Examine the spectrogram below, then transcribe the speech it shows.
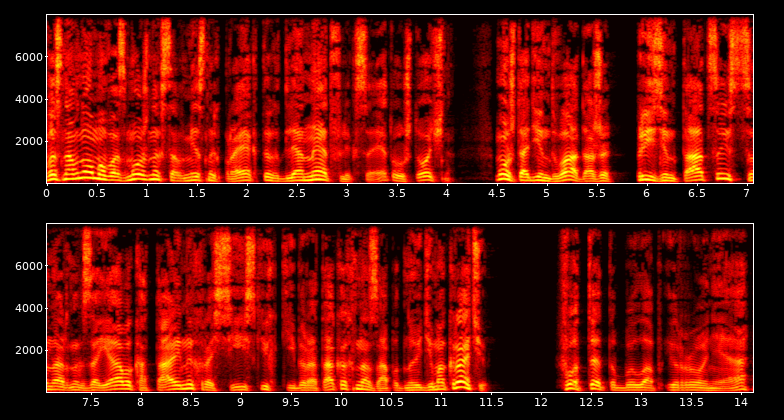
В основном о возможных совместных проектах для Netflix, это уж точно. Может, один-два, даже презентации сценарных заявок о тайных российских кибератаках на западную демократию. Вот это была б ирония, а?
